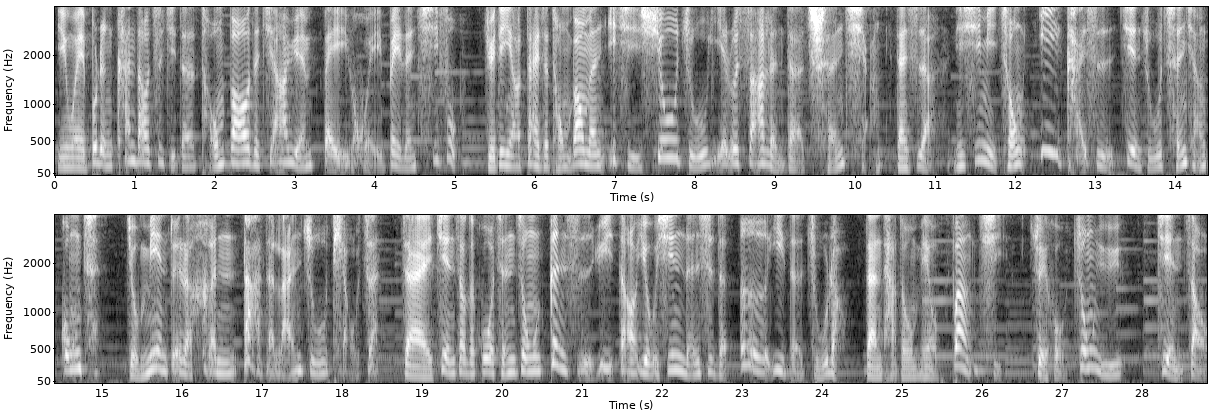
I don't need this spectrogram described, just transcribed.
因为不能看到自己的同胞的家园被毁、被人欺负，决定要带着同胞们一起修筑耶路撒冷的城墙。但是啊，尼西米从一开始建筑城墙工程就面对了很大的拦阻挑战，在建造的过程中更是遇到有心人士的恶意的阻扰，但他都没有放弃，最后终于。建造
